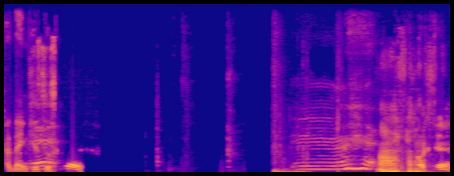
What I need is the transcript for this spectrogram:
dann denke ich, es ist Gold. Ah, verdammt. Okay.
